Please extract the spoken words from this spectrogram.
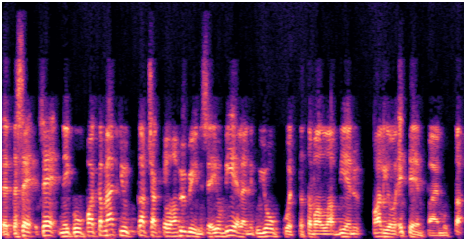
Että se, se niin kuin, vaikka Matthew Katchak pelaa hyvin, niin se ei ole vielä niin kuin joukkuetta tavallaan vienyt paljon eteenpäin, mutta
